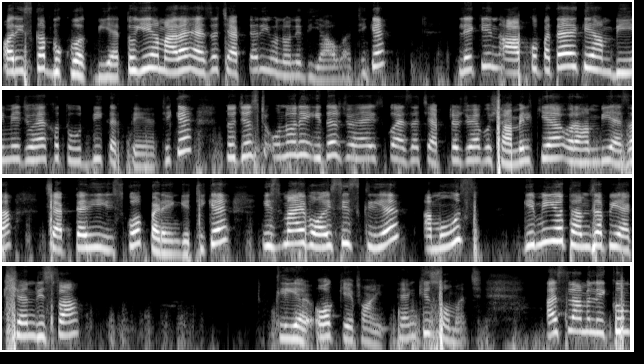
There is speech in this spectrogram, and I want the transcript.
और इसका बुक वर्क भी है। तो ये हमारा एज अ चैप्टर ही उन्होंने दिया हुआ ठीक है? लेकिन आपको पता है कि हम बी में जो है खतूत भी करते हैं, ठीक है? तो जस्ट उन्होंने इधर जो है इसको एज अ चैप्टर जो है वो शामिल किया और हम भी एज अ चैप्टर ही इसको पढ़ेंगे, ठीक है? Is my voice is clear अमूज give me your thumbs up action रिस्वा clear okay fine thank you so much अस्सलाम वालेकुम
